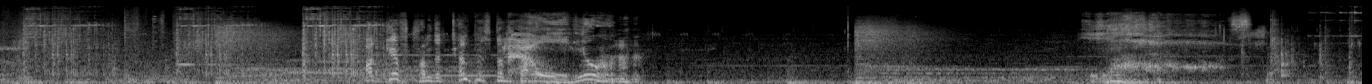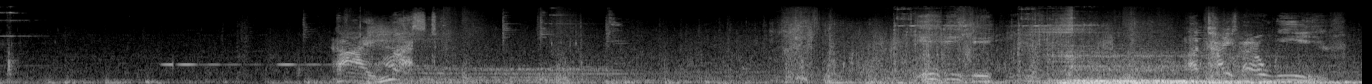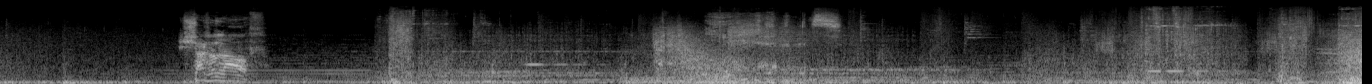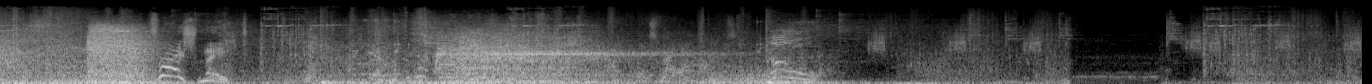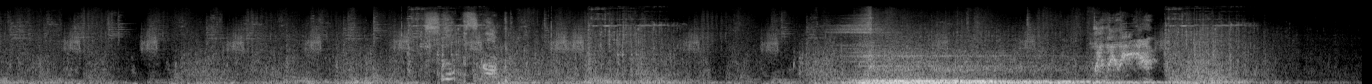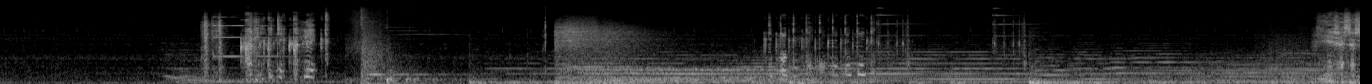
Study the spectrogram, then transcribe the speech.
A gift from the Tempest of Dawn. Hey, Loom. Yes. I must. A tighter weave. Shuttle off. Yes. Fresh mate!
